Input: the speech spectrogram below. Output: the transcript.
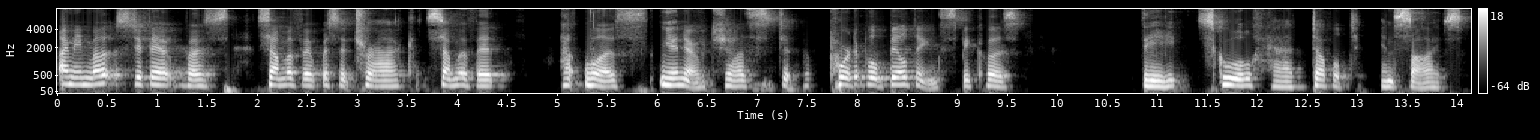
I mean, most of it was, some of it was a track, some of it uh, was, you know, just portable buildings because the school had doubled in size.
